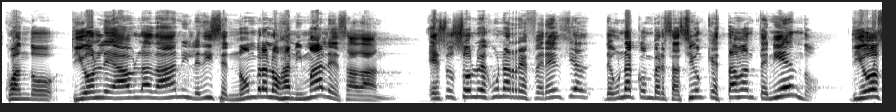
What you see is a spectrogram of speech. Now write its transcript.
cuando Dios le habla a Adán y le dice, nombra los animales, Adán. Eso solo es una referencia de una conversación que estaban teniendo. Dios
